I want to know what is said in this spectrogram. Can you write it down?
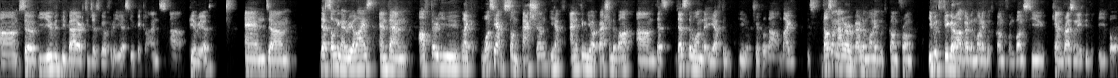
Um, so you would be better to just go for the US UK clients, uh, period. And um, that's something I realized. And then after you like once you have some passion, you have anything you are passionate about, um, that's that's the one that you have to you know triple down. Like it doesn't matter where the money would come from. You would figure out where the money would come from once you can resonate with the people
